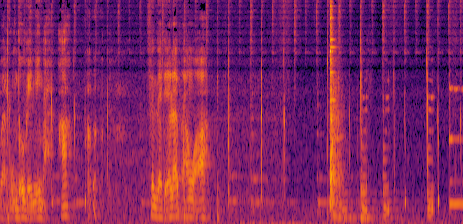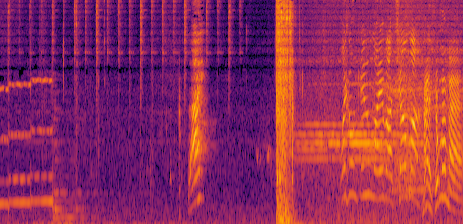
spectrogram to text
外公都给你买啊。现在别来烦我啊。来，外公，给我买一把枪吧。买什么买？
